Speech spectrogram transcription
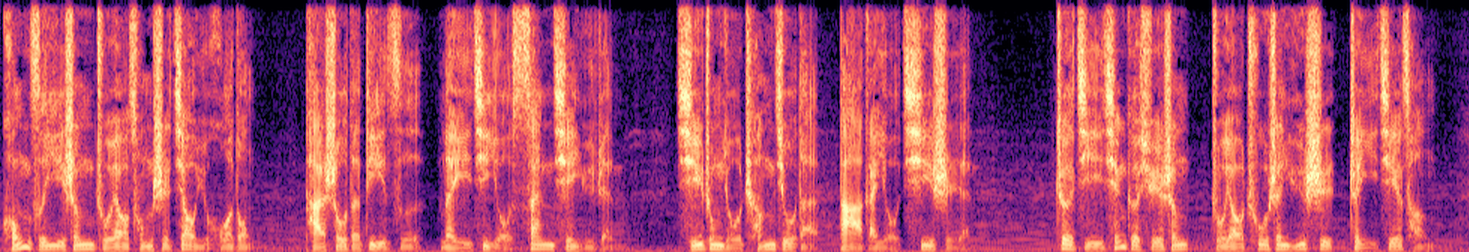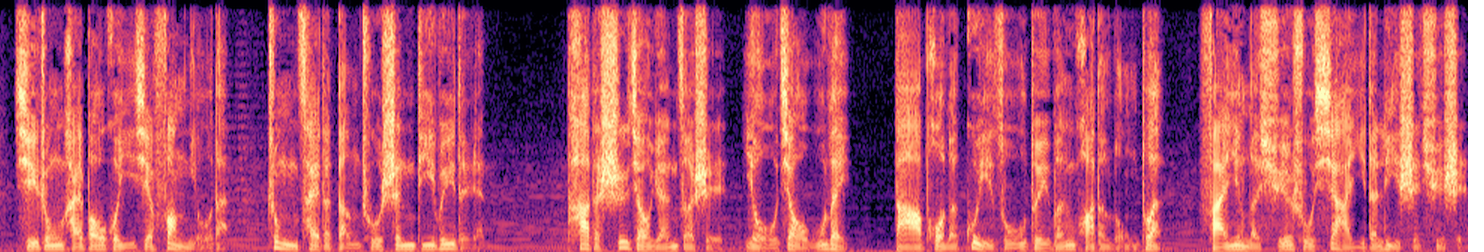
孔子一生主要从事教育活动，他收的弟子累计有三千余人，其中有成就的大概有七十人。这几千个学生主要出身于士这一阶层，其中还包括一些放牛的、种菜的等出身低微的人。他的施教原则是有教无类，打破了贵族对文化的垄断，反映了学术下移的历史趋势。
